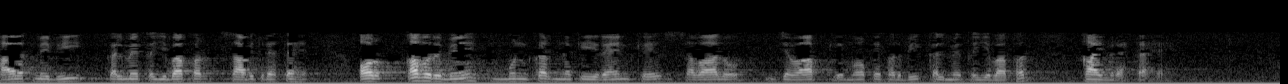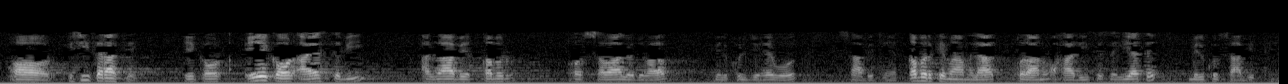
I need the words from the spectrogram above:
حالت میں بھی کلم طیبہ پر ثابت رہتا ہے اور قبر میں منکر نکیرین کے سوال و جواب کے موقع پر بھی کلم طیبہ پر قائم رہتا ہے۔ اور اسی طرح سے ایک اور ایک اور آیت سے بھی عذاب قبر اور سوال و جواب بالکل جو ہے وہ ثابت ہیں۔ قبر کے معاملات قرآن و احادیث سیاح سے بالکل ثابت ہیں۔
